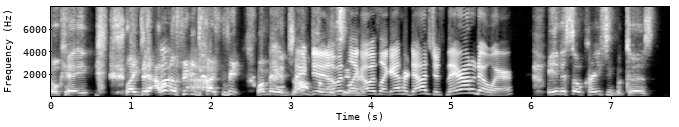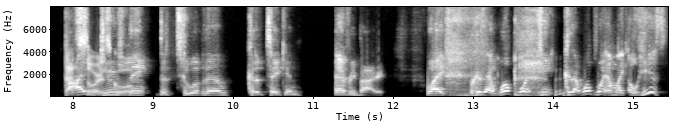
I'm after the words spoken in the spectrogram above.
Okay, like. I don't know if anybody. Be, my man I dropped did. from the I was ceiling, like, I was like, and her dad's just there out of nowhere. and it's so crazy because That I do cool. think the two of them could have taken everybody. Like because at one point he because at one point I'm like, oh, he is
